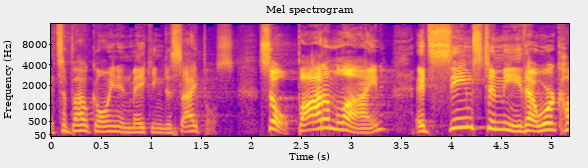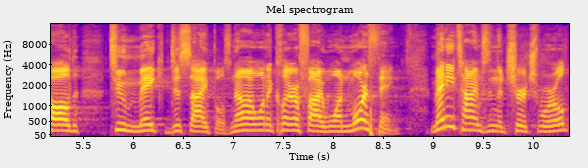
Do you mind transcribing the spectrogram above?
It's about going and making disciples. So, bottom line, it seems to me that we're called to make disciples. Now, I want to clarify one more thing. Many times in the church world,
